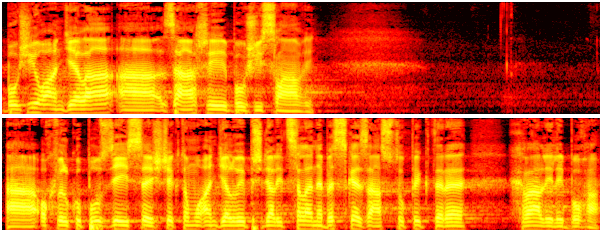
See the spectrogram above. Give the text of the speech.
božího anděla a záři boží slávy. A o chvilku později se ještě k tomu andělovi přidali celé nebeské zástupy, které chválili Boha.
